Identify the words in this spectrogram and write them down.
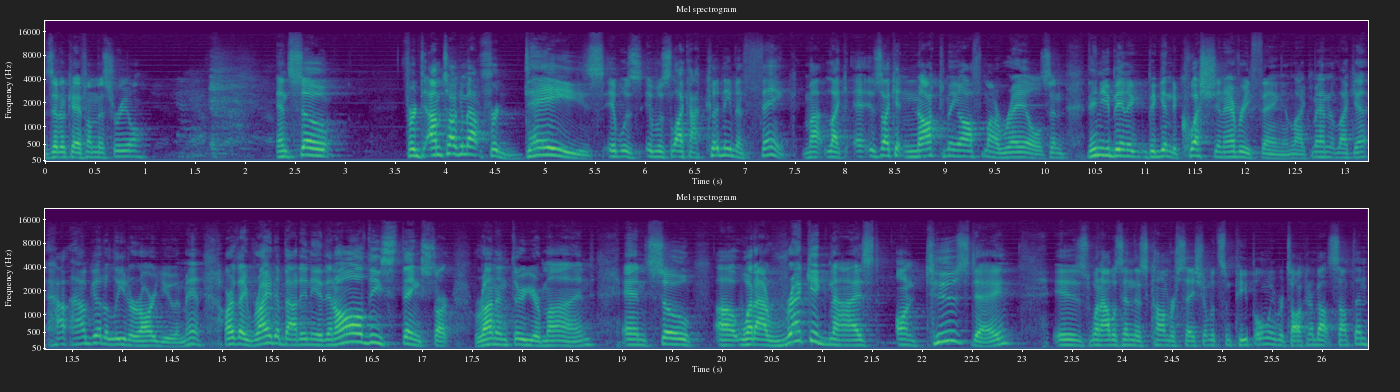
Is it okay if I'm this real? And so, for, I'm talking about for days, it was, it was like I couldn't even think. My, like, it was like it knocked me off my rails. And then you begin, begin to question everything. And like, man, like, how, how good a leader are you? And man, are they right about any of it? And all these things start running through your mind. And so, uh, what I recognized on Tuesday is when I was in this conversation with some people and we were talking about something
